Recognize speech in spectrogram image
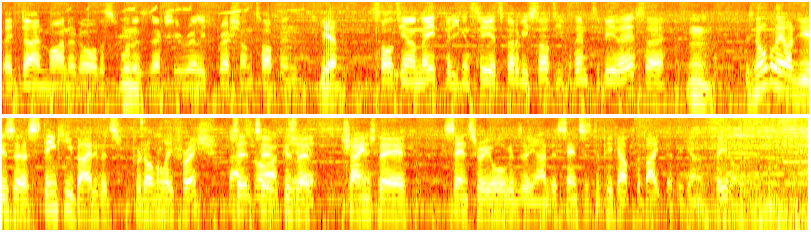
They don't mind at all. This water is actually really fresh on top and Yep. salty underneath, but you can see it's got to be salty for them to be there. So hmm. Because normally I'd use a stinky bait if it's predominantly fresh, right, because yeah. they've changed their sensory organs, you know, the senses to pick up the bait that they're going to feed on.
